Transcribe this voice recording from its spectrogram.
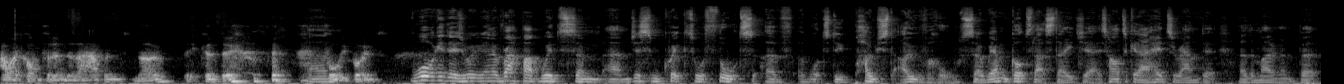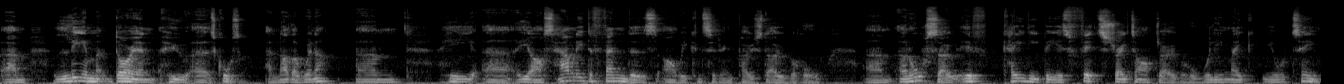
am I confident that that happens? No, it could do. um, 40 points. What we're going to do is we're going to wrap up with some um, just some quick sort of thoughts of, of what to do post overhaul. So we haven't got to that stage yet. It's hard to get our heads around it at the moment. But um, Liam Dorian, who uh, is of course another winner, um, he uh, he asked how many defenders are we considering post overhaul, um, and also if KDB is fit straight after overhaul, will he make your team?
